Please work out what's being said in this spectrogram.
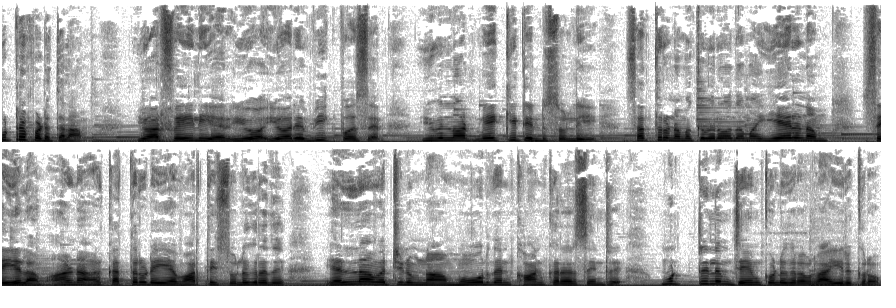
குற்றப்படுத்தலாம். You are failure you you are a weak person you will not make it என்று சொல்லி சத்துரு நமக்கு விரோதமாக ஏளனம் செய்யலாம். ஆனால் கத்தருடைய வார்த்தை சொல்லுகிறது எல்லாவற்றிலும் நாம் மோர் தென் கான்கரர்ஸ் என்று முற்றிலும் ஜெயம் கொள்ளுகிறவர்களாய் இருக்கிறோம்.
